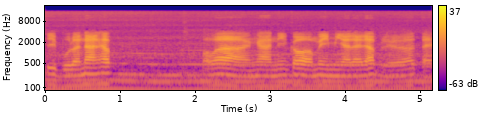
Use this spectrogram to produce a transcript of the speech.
ที่บุรณะครับ เพราะว่างานนี้ก็ไม่มีอะไรครับเหลือแต่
